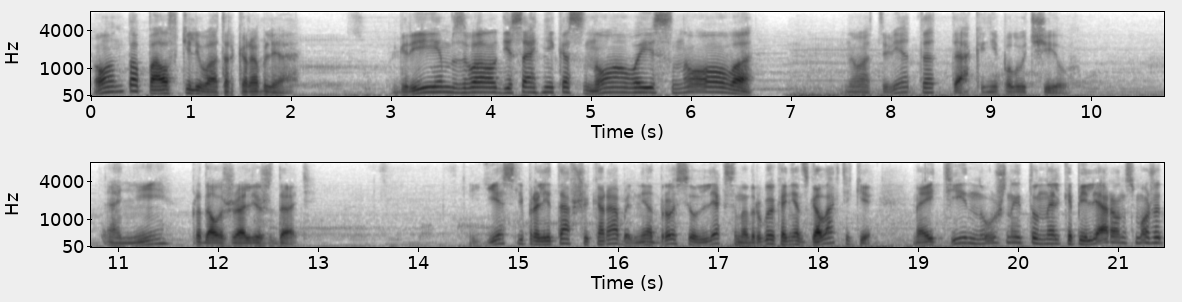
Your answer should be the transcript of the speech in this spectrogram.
Он попал в кильватор корабля. Грим звал десантника снова и снова, но ответа так и не получил. Они продолжали ждать. Если пролетавший корабль не отбросил Лекса на другой конец галактики, найти нужный туннель капилляр он сможет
